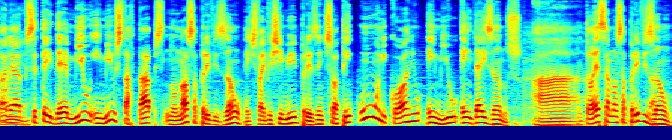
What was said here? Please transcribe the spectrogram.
Olha, pra você ter ideia, mil, em mil startups, na nossa previsão, a gente vai investir em mil empresas, a gente só tem um unicórnio em mil em 10 anos. Ah. Então essa é a nossa previsão.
